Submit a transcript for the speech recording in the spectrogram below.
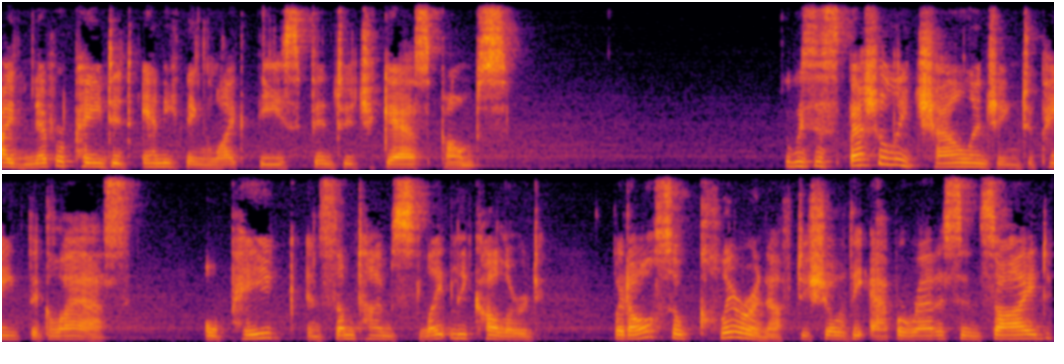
I'd never painted anything like these vintage gas pumps. It was especially challenging to paint the glass, opaque and sometimes slightly colored, but also clear enough to show the apparatus inside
